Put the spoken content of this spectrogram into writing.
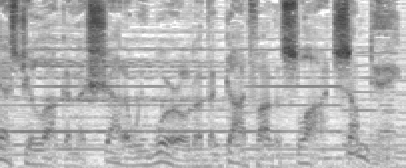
Test your luck in the shadowy world of The Godfather slot. Someday,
